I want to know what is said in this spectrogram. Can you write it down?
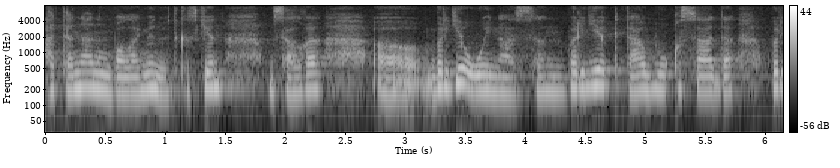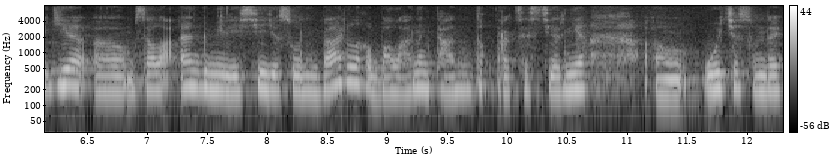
Ата ананың баламен өткізген мысалға ә, бірге ойнасын бірге кітап оқысады бірге ә, мысалы әңгімелесе де соның барлығы баланың танымдық процестеріне өте сондай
